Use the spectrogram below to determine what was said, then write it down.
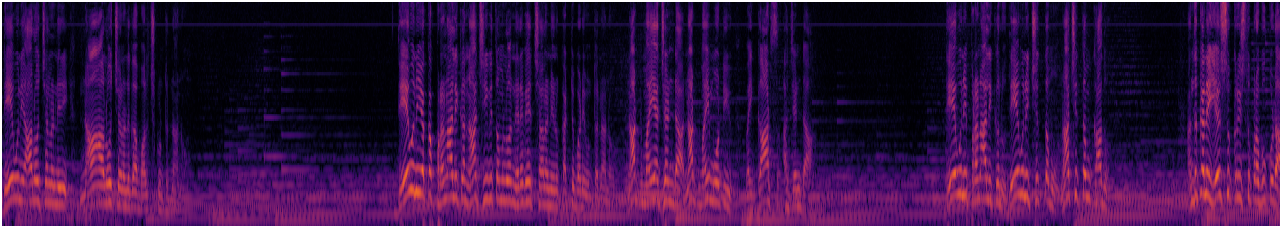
దేవుని ఆలోచనలని నా ఆలోచనలుగా మలుచుకుంటున్నాను. దేవుని యొక్క ప్రణాళిక నా జీవితంలో నెరవేర్చాలని నేను కట్టుబడి ఉంటున్నాను. Not my agenda not my motive by God's agenda దేవుని ప్రణాళికలు దేవుని చిత్తము నా చిత్తం కాదు. అందుకనే యేసుక్రీస్తు ప్రభు కూడా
